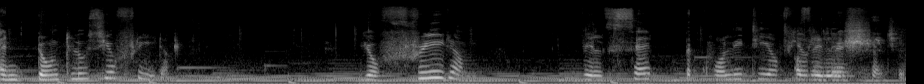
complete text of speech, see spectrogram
And don't lose your freedom. Your freedom will set the quality of your Of your relationship.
